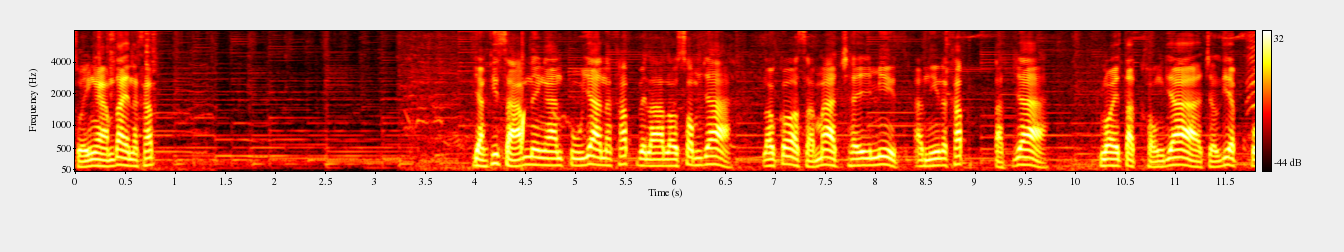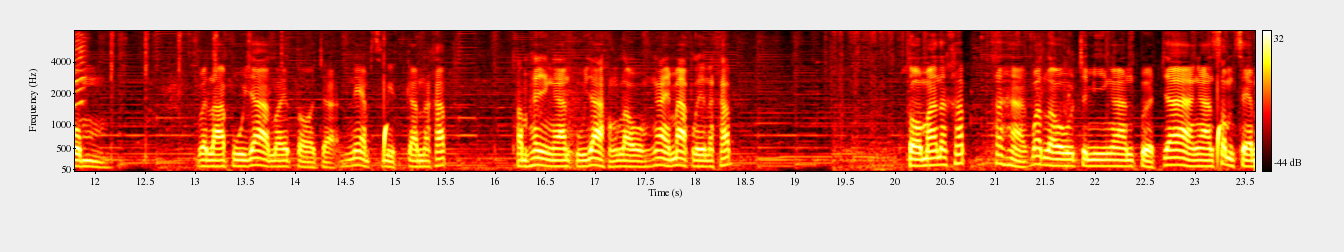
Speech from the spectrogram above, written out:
สวยงามได้นะครับ อย่างที่ 3 ในงานปูหญ้านะครับ เวลาเราซ่อมหญ้าเราก็สามารถใช้มีดอันนี้นะครับ ตัดหญ้า รอยตัดของหญ้าจะเรียบคม เวลาปูหญ้ารอยต่อจะแนบสนิทกันนะครับทำให้งานปูหญ้าของเราง่ายมากเลยนะครับ ต่อมานะครับ ถ้าหากว่าเราจะมีงานเปิดหญ้างานซ่อมแซม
